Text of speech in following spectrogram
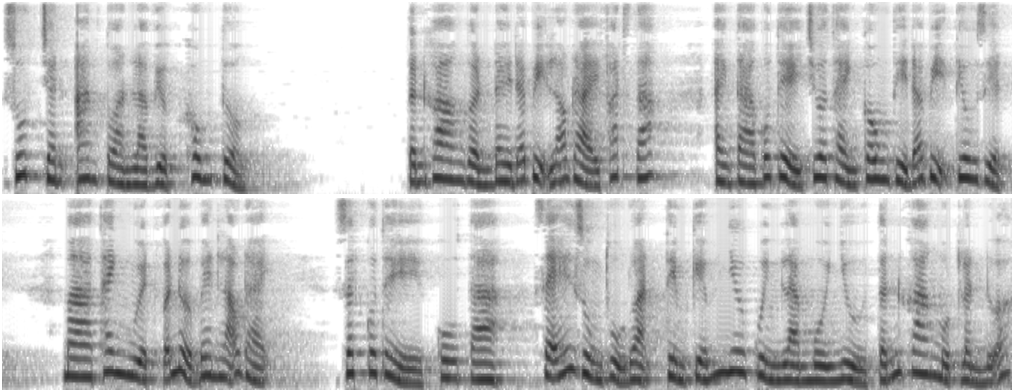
rút chân an toàn là việc không tưởng. Tấn Khang gần đây đã bị lão đại phát giác, anh ta có thể chưa thành công thì đã bị tiêu diệt, mà Thanh Nguyệt vẫn ở bên lão đại. Rất có thể cô ta sẽ dùng thủ đoạn tìm kiếm Như Quỳnh làm mồi nhử Tấn Khang một lần nữa.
